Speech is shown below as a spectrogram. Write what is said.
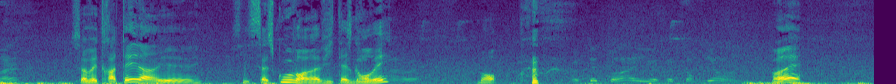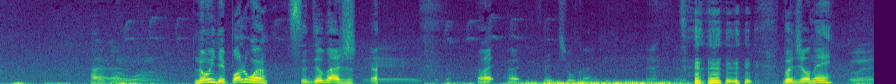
Ouais. Ça va être raté là et Si ça se couvre à vitesse grand V? Bon. Peut-être pas, va peut-être sortir. hein. Ouais. Ah. Pas loin. hein. Non, il est pas loin. C'est dommage. Pas. Ouais, ouais, ça va être chaud quand même. Bonne journée. Ouais.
